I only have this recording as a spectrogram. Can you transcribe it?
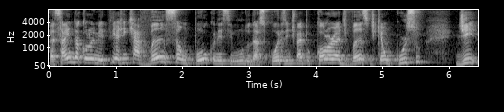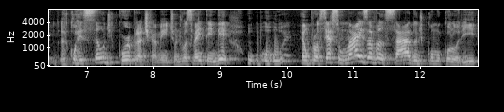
É, saindo da colorimetria, a gente avança um pouco nesse mundo das cores, a gente vai para o Color Advanced, que é um curso de correção de cor praticamente, onde você vai entender o, o, o, é um processo mais avançado de como colorir,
